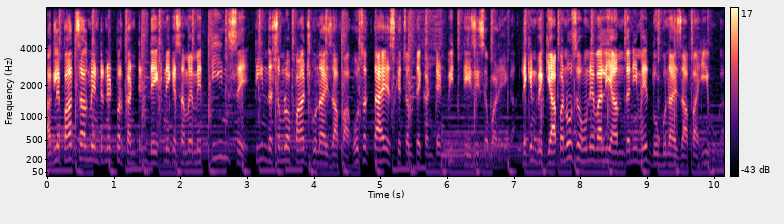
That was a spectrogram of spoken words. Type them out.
अगले पाँच साल में इंटरनेट पर कंटेंट देखने के समय में तीन से तीन दशमलव पाँच गुना इजाफा हो सकता है। इसके चलते कंटेंट भी तेज़ी से बढ़ेगा। लेकिन विज्ञापनों से होने वाली आमदनी में दो गुना इजाफा ही होगा।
